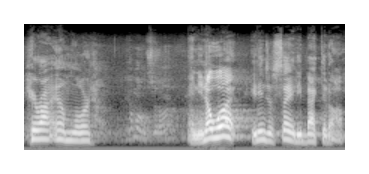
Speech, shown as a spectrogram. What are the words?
Here I am, Lord. On, and you know what? He didn't just say it, he backed it up.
